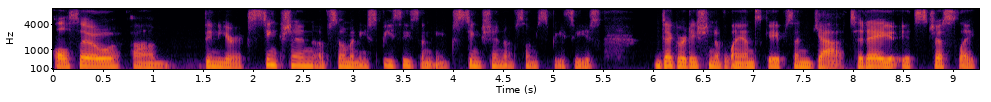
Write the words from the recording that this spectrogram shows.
also um, the near extinction of so many species and the extinction of some species, degradation of landscapes. And yeah, today it's just like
